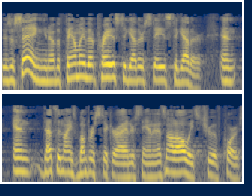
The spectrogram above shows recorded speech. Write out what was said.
There's a saying, you know, the family that prays together stays together. And, and that's a nice bumper sticker, I understand. And it's not always true, of course.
